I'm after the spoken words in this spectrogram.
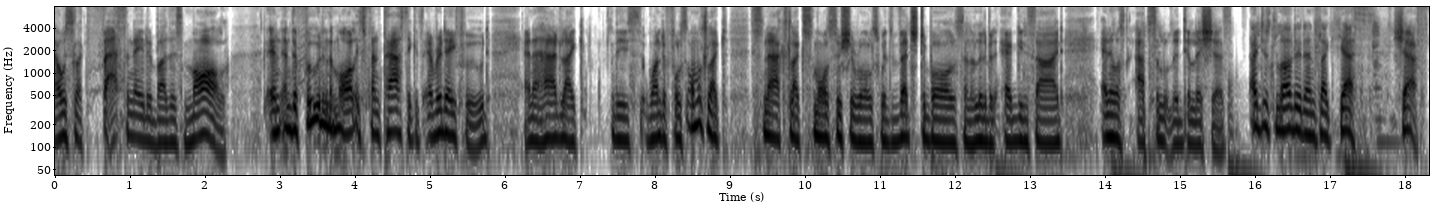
I was like fascinated by this mall, and and the food in the mall is fantastic. It's everyday food, and I had like these wonderful, almost like snacks, like small sushi rolls with vegetables and a little bit of egg inside, and it was absolutely delicious. I just loved it, and it's like yes, chef.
